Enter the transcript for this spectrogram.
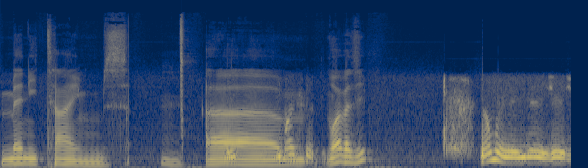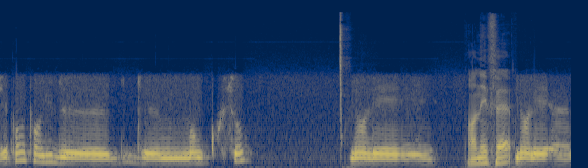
many times. Hmm. Euh, Moi, ouais, vas-y. Non, a- j'ai pas entendu de, de Mancuso dans les En effet. dans les euh,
